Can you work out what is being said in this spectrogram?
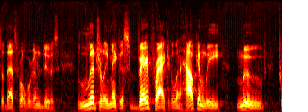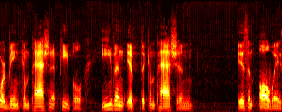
So that's what we're going to do is literally make this very practical and how can we move toward being compassionate people even if the compassion isn't always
